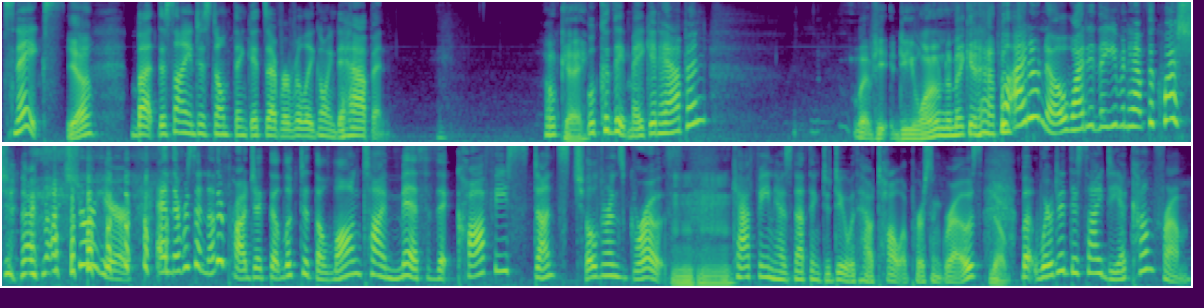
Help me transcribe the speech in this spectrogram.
snakes. yeah. But the scientists don't think it's ever really going to happen. Okay. Well, could they make it happen? Well, you, do you want them to make it happen? Well, I don't know. Why did they even have the question? I'm not sure here. and there was another project that looked at the long-time myth that coffee stunts children's growth. Mm-hmm. Caffeine has nothing to do with how tall a person grows. No. But where did this idea come from?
